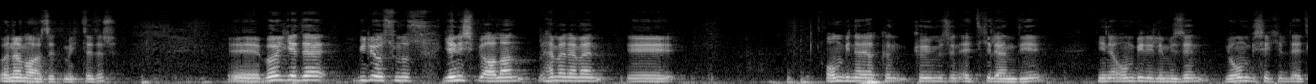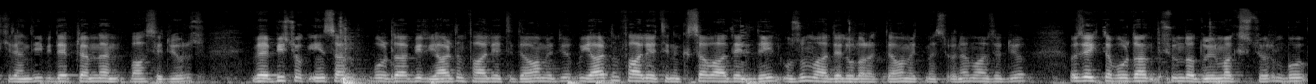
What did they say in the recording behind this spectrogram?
önem arz etmektedir. E, bölgede biliyorsunuz geniş bir alan hemen hemen e, 10 bine yakın köyümüzün etkilendiği yine 11 ilimizin yoğun bir şekilde etkilendiği bir depremden bahsediyoruz. Ve birçok insan burada bir yardım faaliyeti devam ediyor. Bu yardım faaliyetinin kısa vadeli değil uzun vadeli olarak devam etmesi önem arz ediyor. Özellikle buradan şunu da duyurmak istiyorum. Bu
